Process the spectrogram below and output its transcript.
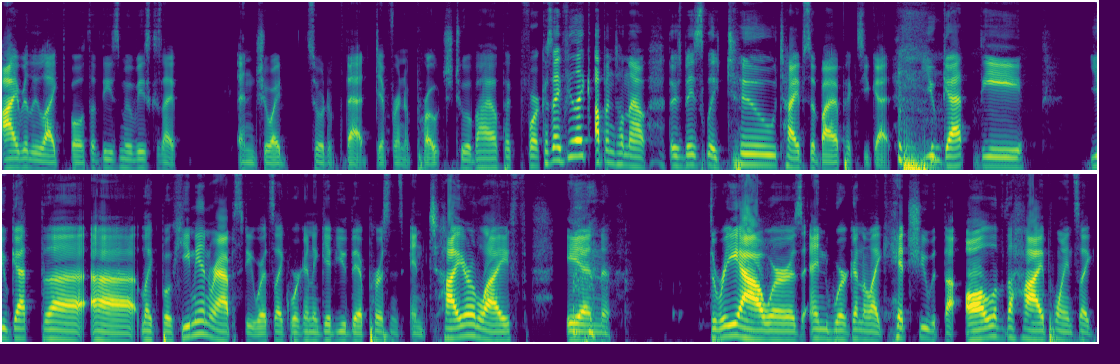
i really liked both of these movies because i enjoyed sort of that different approach to a biopic before because i feel like up until now there's basically two types of biopics you get. You get the you get the uh like bohemian rhapsody where it's like we're gonna give you their person's entire life in three hours and we're gonna like hit you with the all of the high points like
